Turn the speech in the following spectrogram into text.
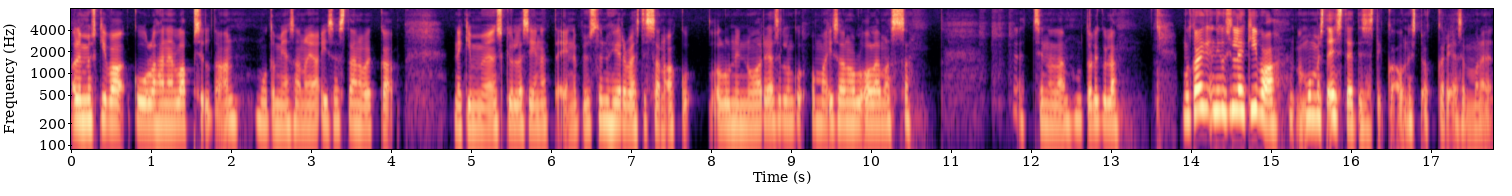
Oli myös kiva kuulla hänen lapsiltaan muutamia sanoja isästään, vaikka nekin myös kyllä siinä, että ei ne pystynyt hirveästi sanoa, kun ollut niin nuoria silloin, kun oma isä on ollut olemassa. Et sinällään, mutta oli kyllä mutta kaikki niin kuin kiva, mun mielestä esteettisesti kaunis dokkari ja semmoinen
